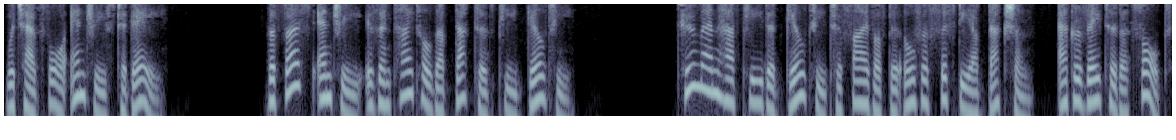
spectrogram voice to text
which has four entries today. The first entry is entitled Abductors Plead Guilty. Two men have pleaded guilty to five of the over 50 abduction, aggravated assault,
